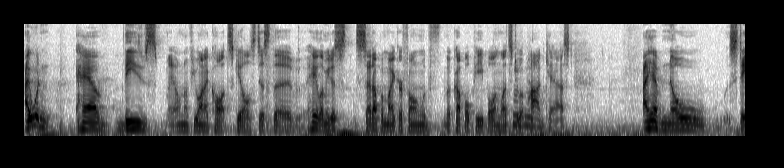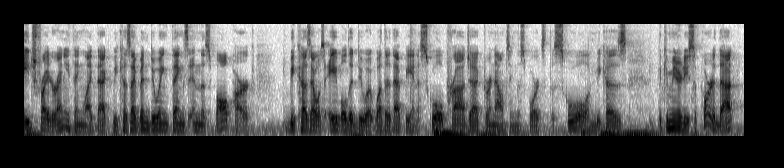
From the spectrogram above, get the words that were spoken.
I wouldn't have these I don't know if you want to call it skills, just the hey, let me just set up a microphone with a couple people and let's do a mm-hmm. podcast. I have no stage fright or anything like that because I've been doing things in this ballpark because I was able to do it, whether that be in a school project or announcing the sports at the school, and because the community supported that.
